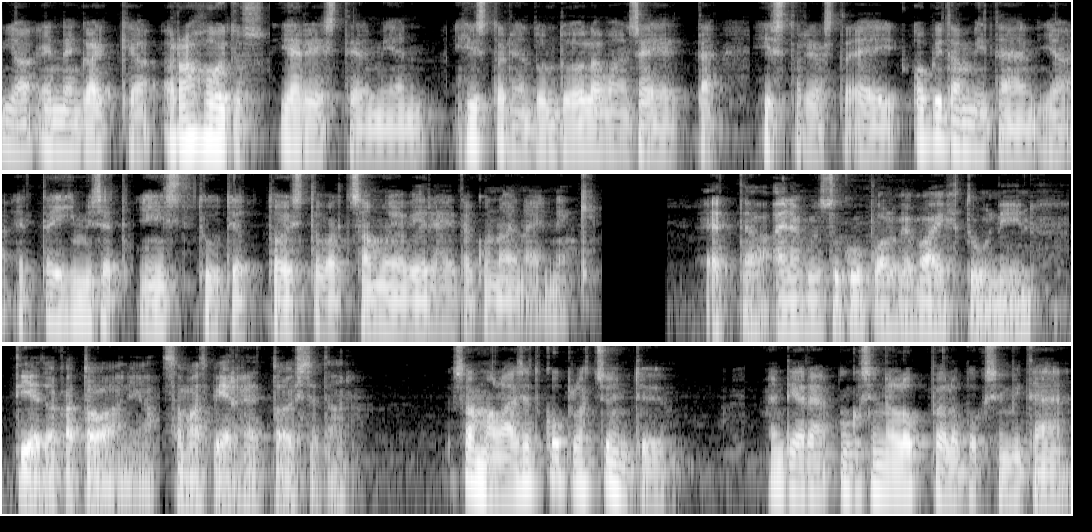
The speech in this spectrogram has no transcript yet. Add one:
ja ennen kaikkea rahoitusjärjestelmien historian tuntuu olevan se, että historiasta ei opita mitään ja että ihmiset ja instituutiot toistavat samoja virheitä kuin aina ennenkin. Että aina kun sukupolvi vaihtuu, niin tieto katoaa ja samat virheet toistetaan. Samanlaiset kuplat syntyy en tiedä, onko siinä loppujen lopuksi mitään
